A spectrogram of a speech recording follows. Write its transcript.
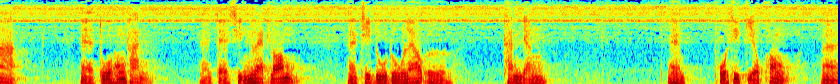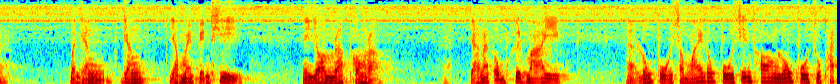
มากตัวของท่าน แต่สิ่งแวดล้อมที่ดูดูแล้ว เออ ท่านยังผู้ที่เกี่ยวข้องมันยังยังยังไม่เป็นที่ยอมรับของเราอย่างนั้นผมขึ้นมาอีกหลวงปู่สมัยหลวงปู่สิงห์ทองหลวงปู่สุพัฒ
